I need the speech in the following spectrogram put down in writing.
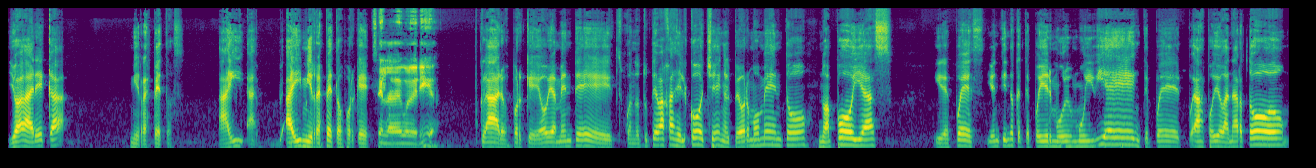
yo a Gareca, mis respetos. Ahí, ahí mis respetos, porque Se la devolvería. Claro, porque obviamente cuando tú te bajas del coche en el peor momento, no apoyas y después yo entiendo que te puede ir muy, muy bien, te puede, has podido ganar todo,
